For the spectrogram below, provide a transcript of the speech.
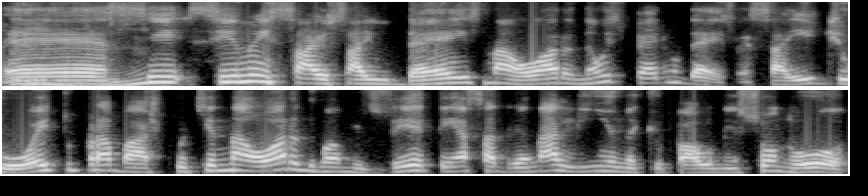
É, uhum. se, se no ensaio saiu 10, na hora não espere um 10, vai sair de 8 para baixo, porque na hora do vamos ver tem essa adrenalina que o Paulo mencionou,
